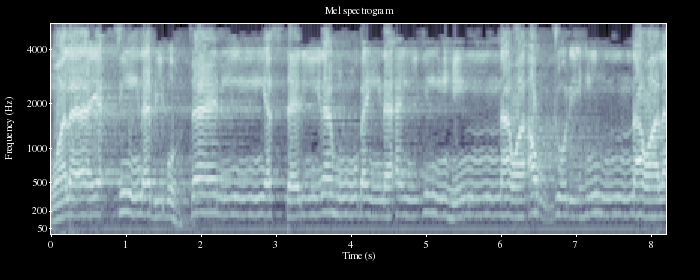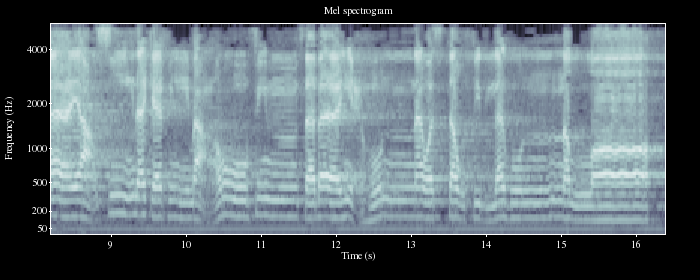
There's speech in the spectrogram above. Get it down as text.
ولا يأتين ببهتان يفترينه بين أيديهن وأرجلهن ولا يعصينك في معروف فبايعهن واستغفر لهن الله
